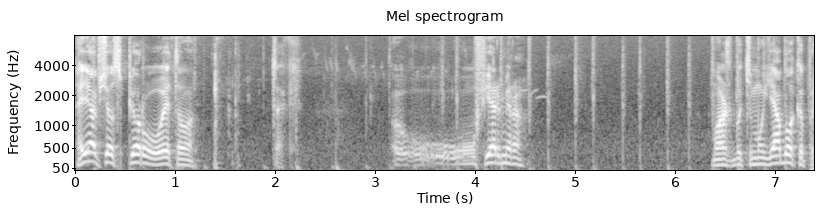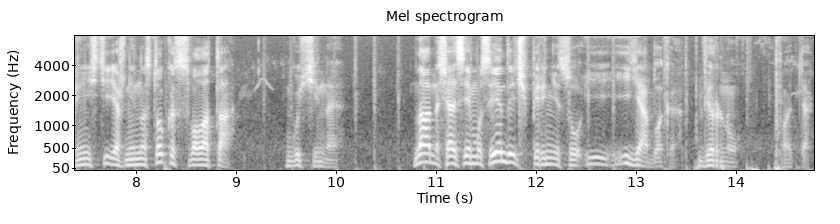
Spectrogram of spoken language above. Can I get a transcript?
А я все спер у этого. Так. У, у фермера. Может быть ему яблоко принести? Я же не настолько сволота гусиная. Ладно, сейчас я ему сэндвич перенесу и, и яблоко верну. Вот так.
